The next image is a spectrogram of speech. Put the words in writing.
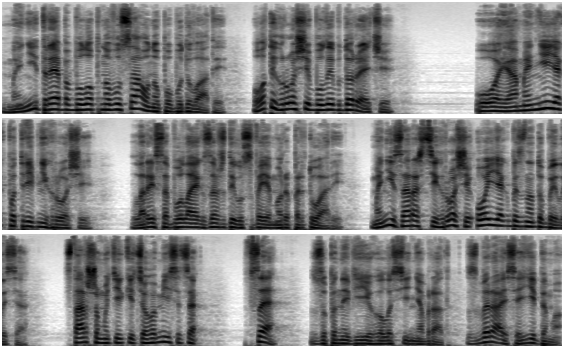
Мені треба було б нову сауну побудувати, от і гроші були б до речі. Ой, а мені як потрібні гроші. Лариса була, як завжди, у своєму репертуарі. Мені зараз ці гроші ой як би знадобилися. Старшому тільки цього місяця. Все, зупинив її голосіння брат. Збирайся, їдемо.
